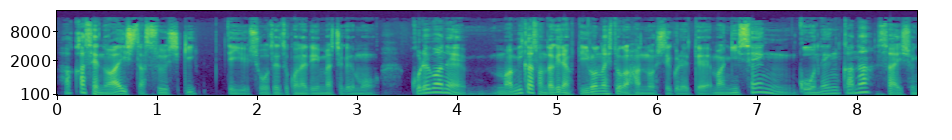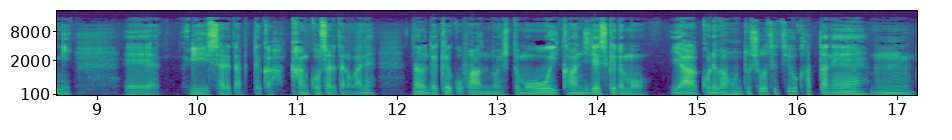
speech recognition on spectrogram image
博士の愛した数式っていう小説をこの間言いましたけども、これはね、まあ美香さんだけじゃなくていろんな人が反応してくれて、まあ2005年かな、最初に、えー、リリースされたっていうか、刊行されたのがね。なので結構ファンの人も多い感じですけども、いやー、これは本当小説良かったね。うん。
